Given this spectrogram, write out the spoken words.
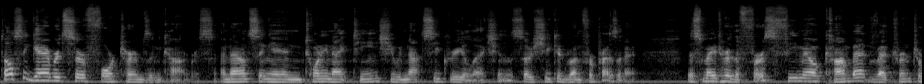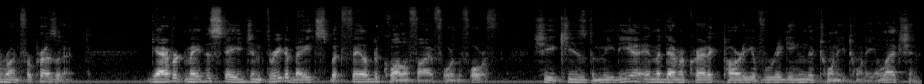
Tulsi Gabbard served four terms in Congress, announcing in 2019 she would not seek re election so she could run for president. This made her the first female combat veteran to run for president. Gabbard made the stage in three debates but failed to qualify for the fourth. She accused the media and the Democratic Party of rigging the 2020 election.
